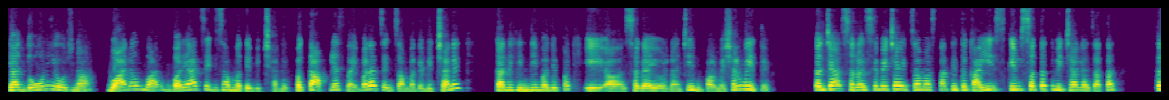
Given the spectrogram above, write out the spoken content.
या दोन योजना वारंवार बऱ्याच एक्झाममध्ये विचारले फक्त आपल्याच नाही बऱ्याच एक्झाममध्ये विचारले कारण हिंदीमध्ये पण हे सगळ्या योजनांची इन्फॉर्मेशन मिळते. तर ज्या सरळ सेवेच्या एक्झाम असतात तिथे काही स्कीम सतत विचारल्या जातात. तर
